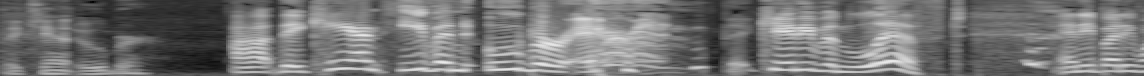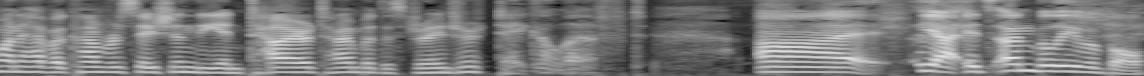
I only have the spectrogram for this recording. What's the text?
They can't Uber. Uh, they can't even Uber, Aaron. they can't even Lyft. Anybody want to have a conversation the entire time with a stranger? Take a lift. Uh, yeah, it's unbelievable.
